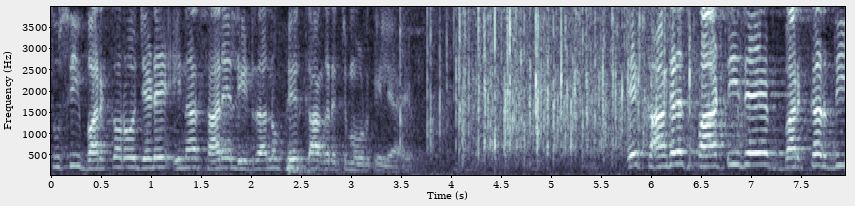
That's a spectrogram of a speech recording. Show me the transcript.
ਤੁਸੀਂ ਵਰਕਰ ਹੋ ਜਿਹੜੇ ਇਹਨਾਂ ਸਾਰੇ ਲੀਡਰਾਂ ਨੂੰ ਫਿਰ ਕਾਂਗਰਸ ਚ ਮੋੜ ਕੇ ਲਿਆਏ ਹੋ। ਇਹ ਕਾਂਗਰਸ ਪਾਰਟੀ ਦੇ ਵਰਕਰ ਦੀ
